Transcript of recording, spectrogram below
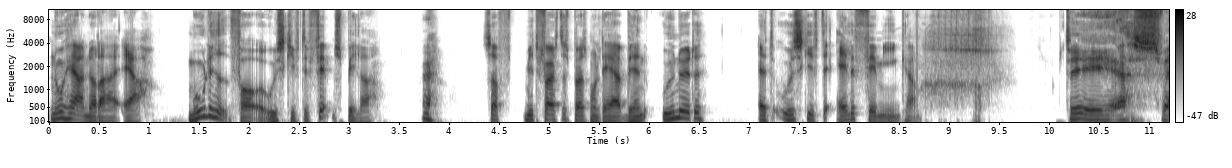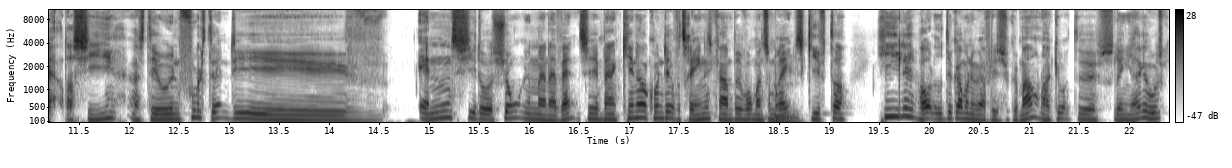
nu her, når der er mulighed for at udskifte fem spillere, Ja. så mit første spørgsmål det er, vil han udnytte at udskifte alle fem i en kamp? Det er svært at sige. Altså, det er jo en fuldstændig anden situation, end man er vant til. Man kender jo kun det fra træningskampe, hvor man som Mm. regel skifter hele holdet. Det gør man i hvert fald i København, og har gjort det, så længe jeg kan huske.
